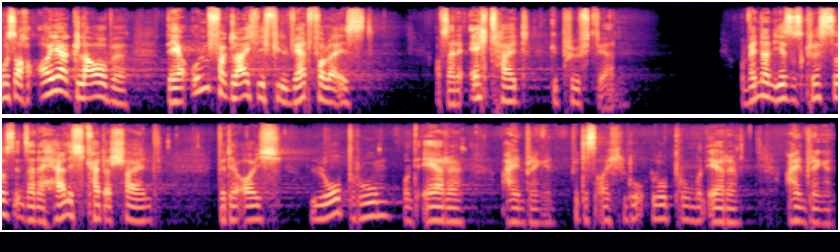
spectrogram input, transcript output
muss auch euer Glaube, der unvergleichlich viel wertvoller ist, auf seine Echtheit geprüft werden. Und wenn dann Jesus Christus in seiner Herrlichkeit erscheint, wird er euch Lob, Ruhm und Ehre einbringen. Wird es euch Lob, Ruhm und Ehre einbringen.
